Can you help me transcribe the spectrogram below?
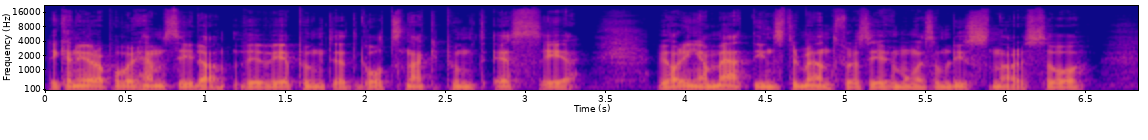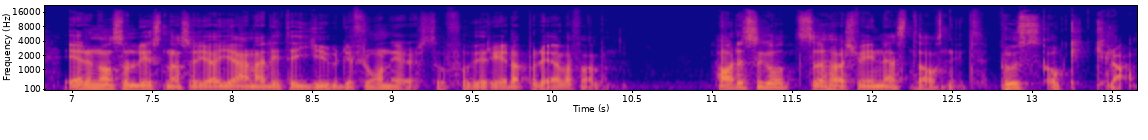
det kan ni göra på vår hemsida, www.ettgottsnack.se. Vi har inga mätinstrument för att se hur många som lyssnar, så är det någon som lyssnar så gör gärna lite ljud ifrån er så får vi reda på det i alla fall. Ha det så gott så hörs vi i nästa avsnitt. Puss och kram!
